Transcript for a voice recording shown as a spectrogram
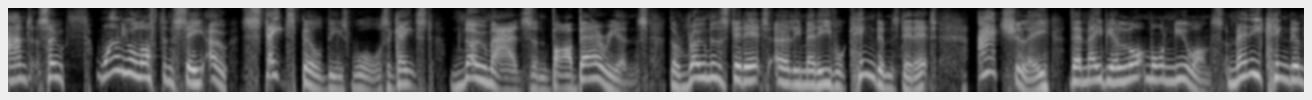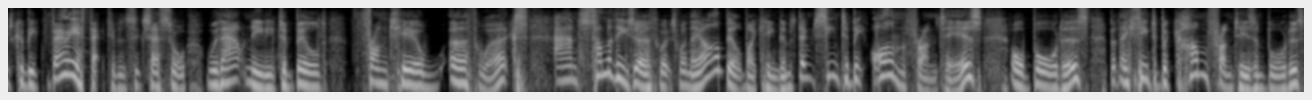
and so while you'll often see, oh, states build these walls against nomads and barbarians, the Romans did it, early medieval kingdoms did it, actually, there may be a lot more nuance. Many kingdoms could be very effective and successful without needing to build frontier earthworks. And some of these earthworks, when they are built by kingdoms, don't seem to be on frontiers or borders, but they seem to become frontiers and borders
